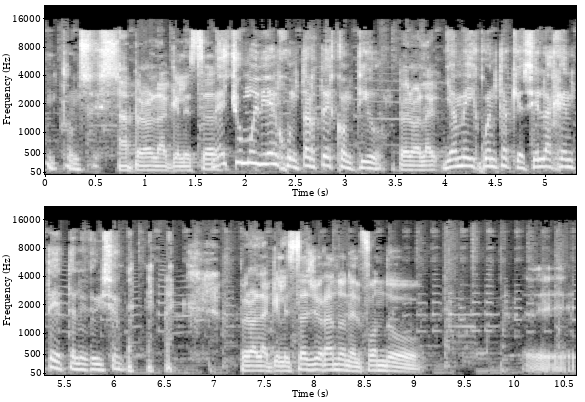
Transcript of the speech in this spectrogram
Entonces. Ah, pero a la que le estás. Me ha hecho muy bien juntarte contigo. Pero a la. Ya me di cuenta que así es la gente de televisión. pero a la que le estás llorando en el fondo, eh,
